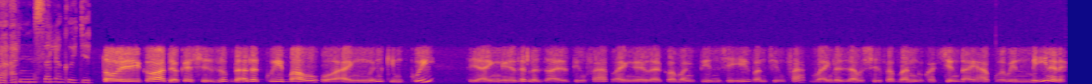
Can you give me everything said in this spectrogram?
Và anh sẽ là người dịch. Tôi có được cái sự giúp đỡ rất quý báu của anh Nguyễn Kim Quý thì anh rất là giỏi tiếng Pháp, anh ấy là có bằng tiến sĩ văn chương Pháp và anh là giáo sư pháp văn của các trường đại học ở bên Mỹ này này.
